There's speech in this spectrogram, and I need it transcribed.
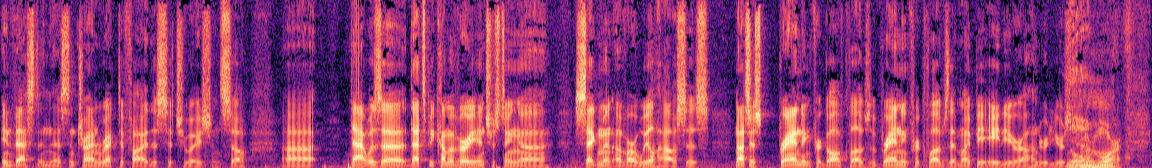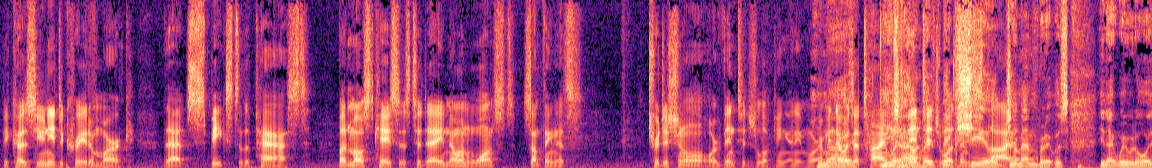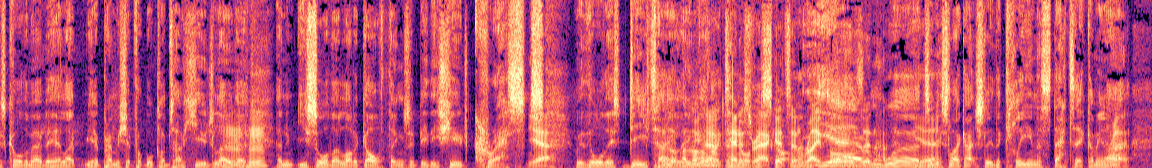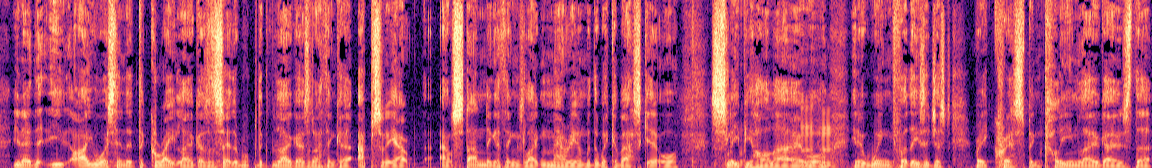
invest in this and try and rectify this situation. So, uh, that was a that's become a very interesting uh, segment of our wheelhouse is not just branding for golf clubs, but branding for clubs that might be 80 or 100 years old or more, because you need to create a mark that speaks to the past. But most cases today, no one wants something that's traditional or vintage looking anymore. I mean, there was a time when used to have vintage was in shield. style. Do you remember? It was, you know, we would always call them over here like, you know, Premiership football clubs have huge logos, Mm-hmm. and you saw that a lot of golf things would be these huge crests, Yeah. with all this detailing. A lot- a lot you of know. Yeah, like tennis North rackets and Scotland. rifles yeah, and, and words, Yeah. and it's like actually the clean aesthetic. I mean, Right. I, you know, that you, I always think that the great logos, as I say, the, the logos that I think are absolutely out, outstanding are things like Merion with the wicker basket or Sleepy Hollow or Mm-hmm. you know Wingfoot. These are just very crisp and clean logos that.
